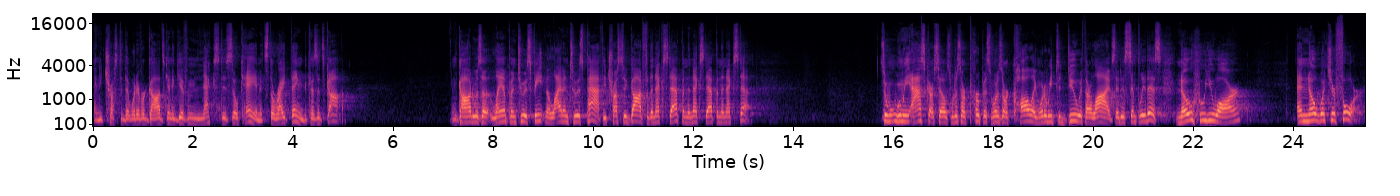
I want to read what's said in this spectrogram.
And he trusted that whatever God's going to give him next is okay and it's the right thing because it's God. God was a lamp unto his feet and a light unto his path. He trusted God for the next step and the next step and the next step. So when we ask ourselves, what is our purpose? What is our calling? What are we to do with our lives? It is simply this know who you are and know what you're for.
